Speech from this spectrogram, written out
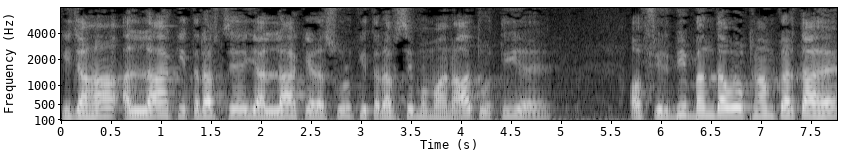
کہ جہاں اللہ کی طرف سے یا اللہ کے رسول کی طرف سے ممانعت ہوتی ہے اور پھر بھی بندہ وہ کام کرتا ہے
